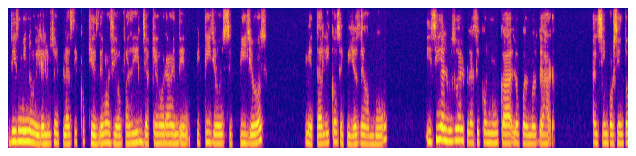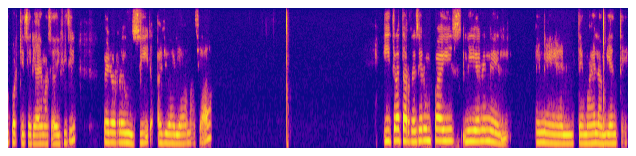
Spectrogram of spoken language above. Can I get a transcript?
disminuir el uso del plástico, que es demasiado fácil, ya que ahora venden pitillos, cepillos metálicos, cepillos de bambú. Y sí, el uso del plástico nunca lo podemos dejar al 100% porque sería demasiado difícil, pero reducir ayudaría demasiado. Y tratar de ser un país líder en el, en el tema del ambiente.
